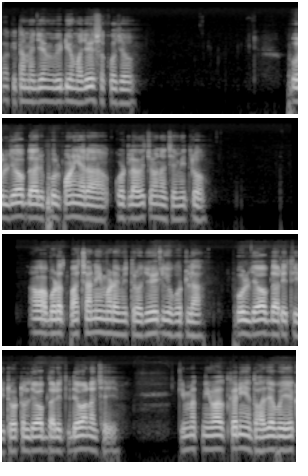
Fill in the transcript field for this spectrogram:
બાકી તમે જેમ વિડીયોમાં જોઈ શકો છો, ફૂલ જવાબદારી, ફૂલ પાણીયારા ગોટલા વેચવાના છે મિત્રો. આવા બળદ પાછા નહીં મળે મિત્રો, જોઈ લ્યો ગોટલા. ફૂલ જવાબદારીથી, ટોટલ જવાબદારીથી દેવાના છે. કિંમતની વાત કરીએ તો આજે ભાઈ એક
